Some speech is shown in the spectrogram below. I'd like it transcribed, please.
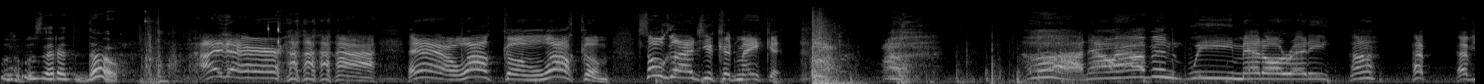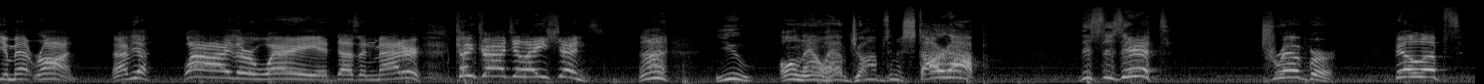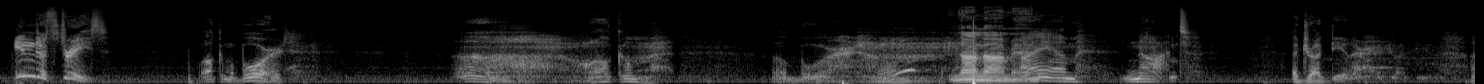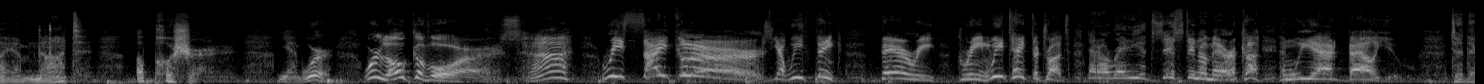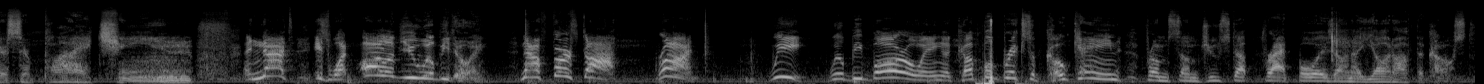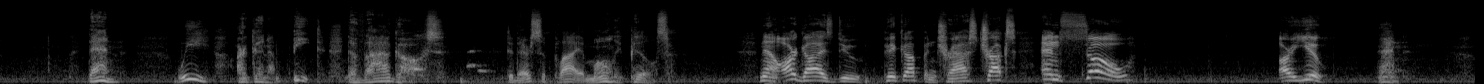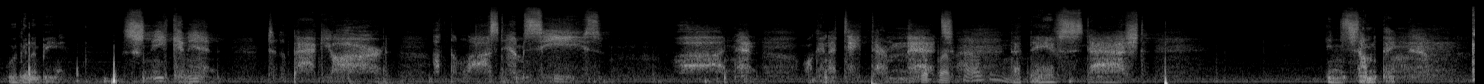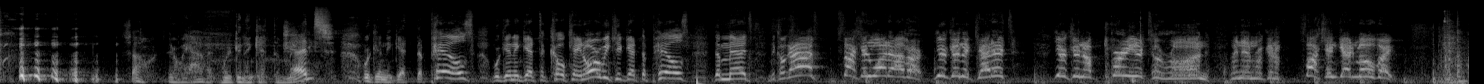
Who's that at the door? Hi there! yeah, welcome, welcome. So glad you could make it. Ah, now haven't we met already? Huh? Have, have you met Ron? Have you? Well, either way, it doesn't matter. Congratulations! Huh? You all now have jobs in a startup. This is it! Trevor Philips Industries. Welcome aboard. Ah, welcome aboard. Nah, nah, man. I am not a drug dealer. I am not a pusher. Yeah, we're we're locavores, huh? Recyclers. Yeah, we think very green. We take the drugs that already exist in America and we add value to their supply chain. And that is what all of you will be doing. Now, first off, Ron, we will be borrowing a couple bricks of cocaine from some juiced up frat boys on a yacht off the coast. Then, we are gonna beat the Vagos to their supply of Molly pills. Now, our guys do pickup and trash trucks, and so are you. Then, we're gonna be sneaking in to the backyard of the lost MCs. Ah, and then we're gonna take their meds that they've stashed in something. So there we have it. We're gonna get the meds, we're gonna get the pills, we're gonna get the cocaine, or we could get the pills, the meds, the cocaine. Ah, fucking whatever! You're gonna get it! You're gonna bring it to Ron, and then we're gonna fucking get moving!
